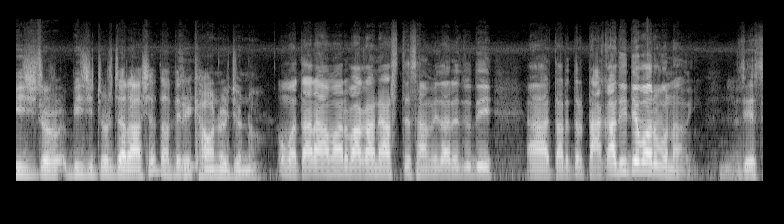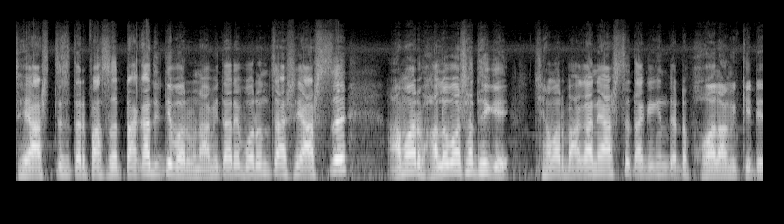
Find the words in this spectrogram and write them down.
ভিজিটর ভিজিটর যারা আসে তাদেরকে খাওয়ানোর জন্য। ও মা তারা আমার বাগানে আসতেছে আমি তারে যদি তারে তো টাকা দিতে পারব না আমি। যে সে আসতেছে তার পাঁচ হাজার টাকা দিতে পারব না। আমি তারে বরঞ্চ সে আসছে আমার ভালোবাসা থেকে সে আমার বাগানে আসছে তাকে কিন্তু একটা ফল আমি কেটে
